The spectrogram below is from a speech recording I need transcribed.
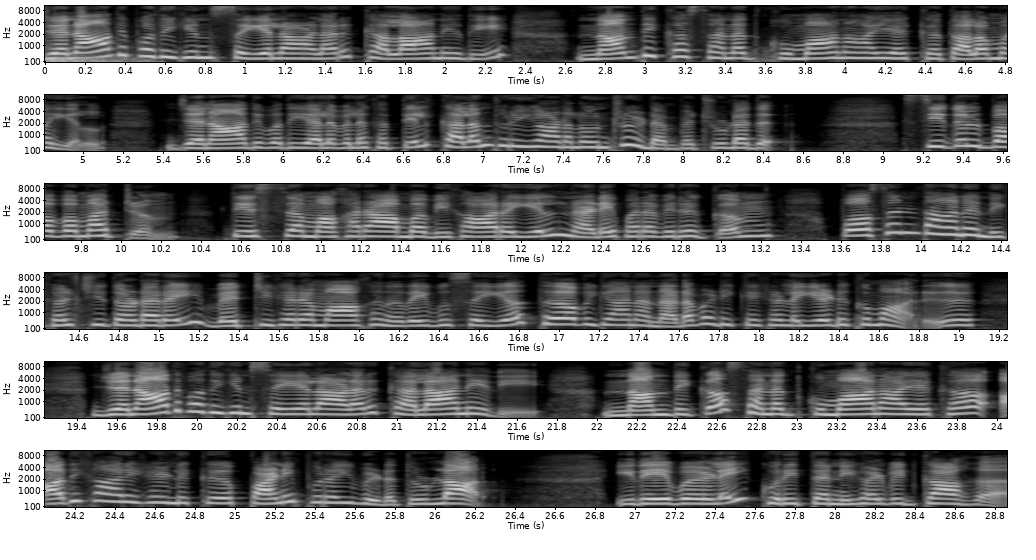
ஜனாதிபதியின் செயலாளர் கலாநிதி நந்திக சனத் குமாநாயக்க தலைமையில் ஜனாதிபதி அலுவலகத்தில் கலந்துரையாடல் ஒன்று இடம்பெற்றுள்ளது. சிதுல்பவ மற்றும் திஸ்ஸ மகராம விகாரையில் நடைபெறவிருக்கும் பொசந்தான நிகழ்ச்சி தொடரை வெற்றிகரமாக நிறைவு செய்ய தேவையான நடவடிக்கைகளை எடுக்குமாறு ஜனாதிபதியின் செயலாளர் கலாநிதி நந்திகா சனத்குமாநாயக்க அதிகாரிகளுக்கு பணிப்புரை விடுத்துள்ளார். இதேவேளை குறித்த நிகழ்விற்காக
